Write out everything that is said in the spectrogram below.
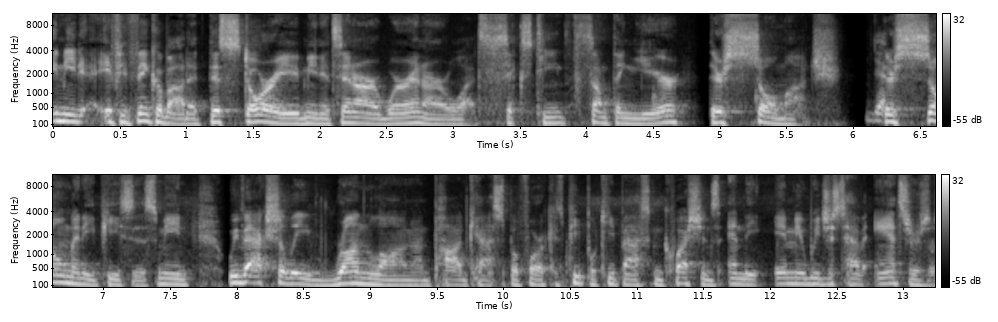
I mean, if you think about it, this story, I mean, it's in our, we're in our, what, 16th something year. There's so much. Yeah. There's so many pieces. I mean, we've actually run long on podcasts before because people keep asking questions, and the I mean, we just have answers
